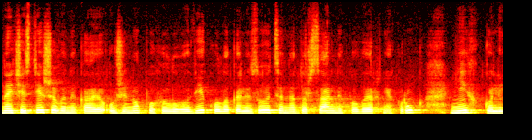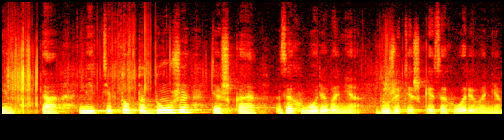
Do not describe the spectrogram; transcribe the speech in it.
найчастіше виникає у жінок похилого віку, локалізується на дорсальних поверхнях рук, ніг, колін та ліктів. Тобто дуже тяжке захворювання, дуже тяжке захворювання.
